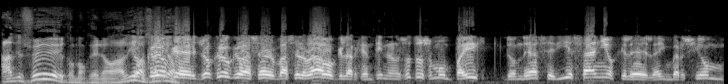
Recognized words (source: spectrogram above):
Adiós, sí, como que no, adiós. Yo creo que yo creo que va a ser va a ser bravo que la Argentina. Nosotros somos un país donde hace 10 años que la, la inversión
